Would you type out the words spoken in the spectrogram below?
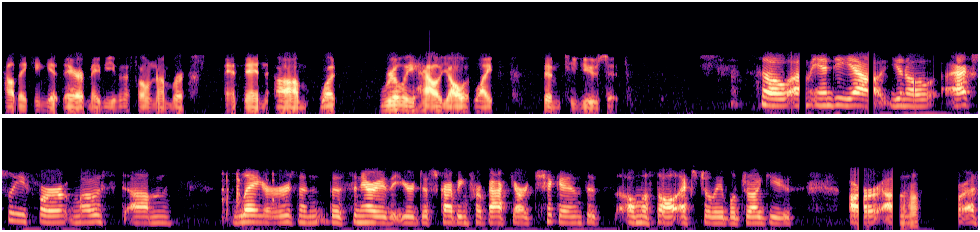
how they can get there, maybe even a phone number, and then um, what really how y'all would like them to use it. So, um, Andy, yeah, you know, actually for most um, layers and the scenario that you're describing for backyard chickens, it's almost all extra label drug use. Our um, uh-huh for us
